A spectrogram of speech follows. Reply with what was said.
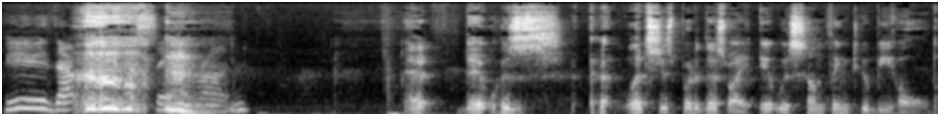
He, that was an insane run. It it was. Let's just put it this way: it was something to behold.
